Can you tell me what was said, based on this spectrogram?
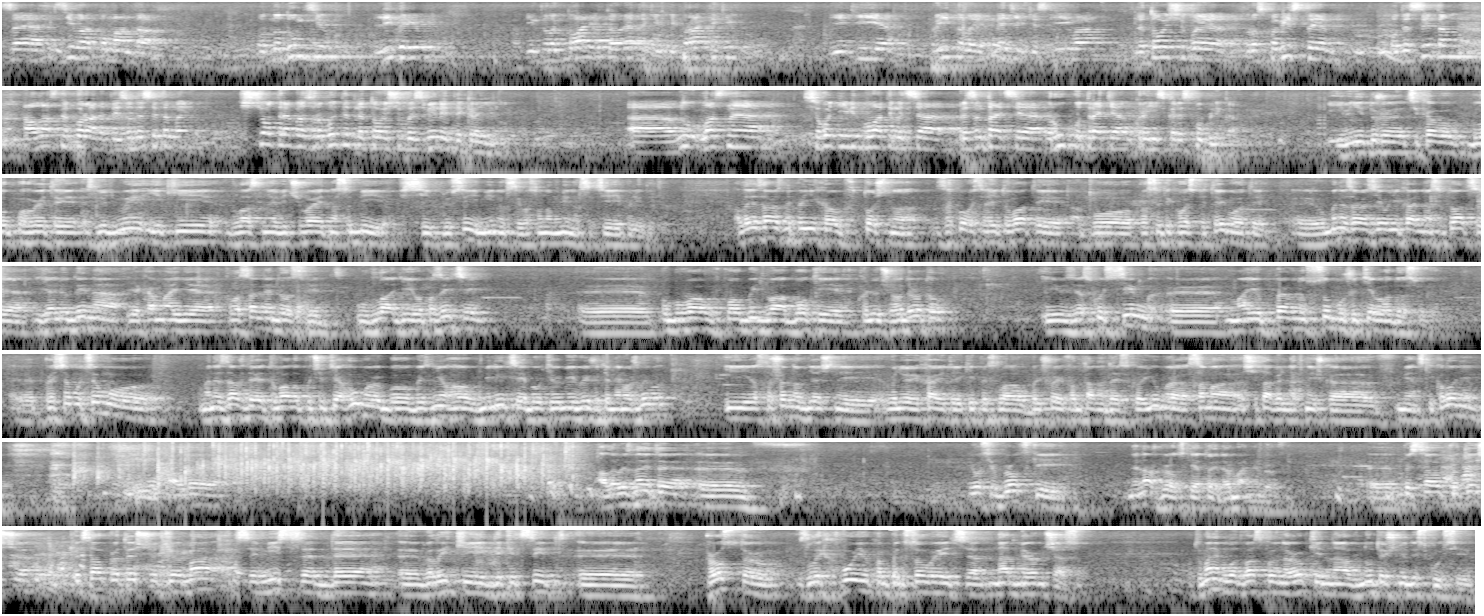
Це ціла команда однодумців, лідерів, інтелектуалів, теоретиків і практиків, які приїхали не тільки з Києва для того, щоб розповісти одеситам, а власне порадити з одеситами, що треба зробити для того, щоб змінити країну. Е, Ну, власне, сьогодні відбуватиметься презентація руху Третя Українська Республіка. І мені дуже цікаво було поговорити з людьми, які власне відчувають на собі всі плюси і мінуси, в основному мінуси цієї політики. Але я зараз не приїхав точно за когось агітувати або просити когось підтримувати. Е, У мене зараз є унікальна ситуація. Я людина, яка має колосальний досвід у владі і в опозиції, Е, побував по обидва боки колючого дроту. І в зв'язку з цим е, маю певну суму життєвого досвіду. Е, при всьому цьому мене завжди рятувало почуття гумору, бо без нього в міліції або в тюрмі вижити неможливо. І я страшенно вдячний Валерію Хайту, який прислав Большой фонтан одеського юмора, сама читабельна книжка в Менській колонії. Але, але ви знаєте, е, Йосиф Бродський, не наш Бродський, а той нормальний Бродський, е, писав про те, що писав про те, що тюрма це місце, де е, великий дефіцит е, простору з лихвою компенсовується надміром часу. От у мене було два з половиною роки на внутрішню дискусію.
